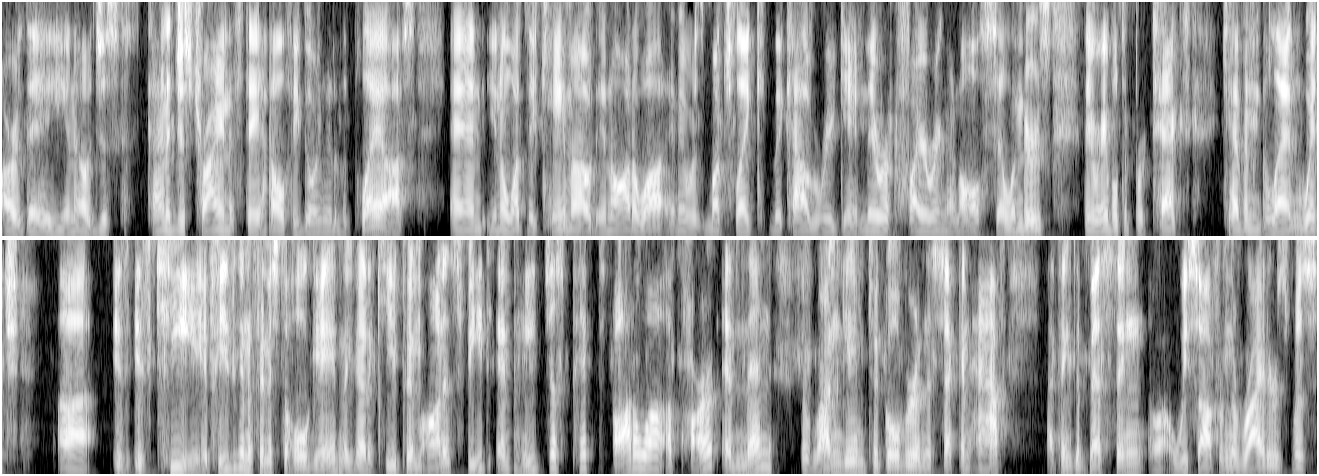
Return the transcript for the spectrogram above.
are they you know just kind of just trying to stay healthy going into the playoffs and you know what they came out in ottawa and it was much like the calgary game they were firing on all cylinders they were able to protect kevin glenn which uh, is is key. If he's going to finish the whole game, they got to keep him on his feet. And he just picked Ottawa apart, and then the run game took over in the second half. I think the best thing uh, we saw from the Riders was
